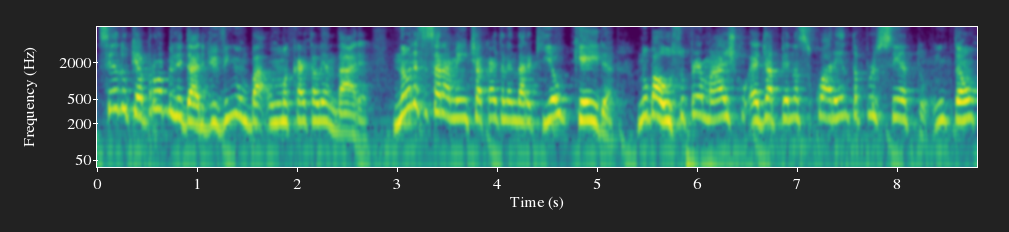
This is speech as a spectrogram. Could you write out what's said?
sendo que a probabilidade de vir um uma carta lendária, não necessariamente a carta lendária que eu queira, no baú super mágico é de apenas 40%. Então,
